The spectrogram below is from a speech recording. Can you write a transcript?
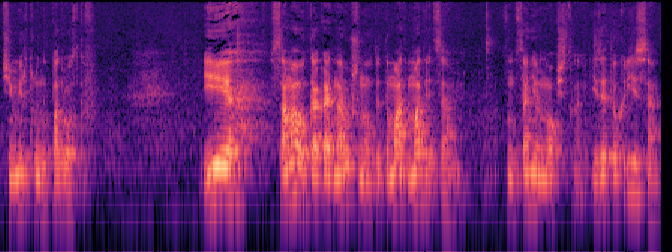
чем мир трудных подростков. И сама вот какая-то нарушена вот эта мат матрица функционирования общества. Из этого кризиса,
